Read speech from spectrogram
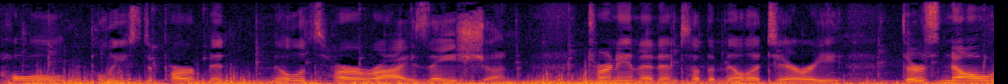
whole police department militarization, turning it into the military, there's no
